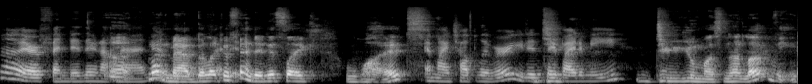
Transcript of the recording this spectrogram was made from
No, they're offended. They're not Uh, mad. not They're mad, but like offended. It's like, what? Am I chopped liver? You didn't say Do- bye to me. Do you must not love me?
